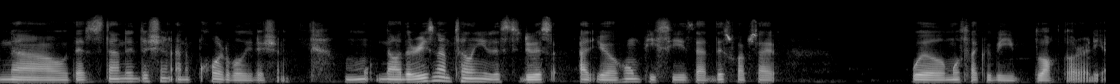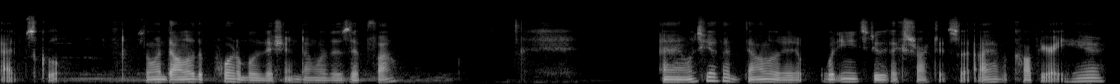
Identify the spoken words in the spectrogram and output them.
Now there's a standard edition and a portable edition. Now the reason I'm telling you this to do this at your home PC is that this website will most likely be blocked already at school. So I'm going to download the portable edition, download the zip file. And once you have that downloaded, what you need to do is extract it. So I have a copy right here.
